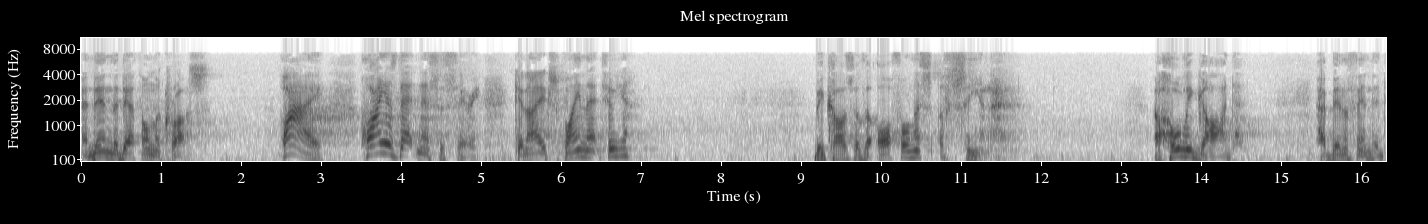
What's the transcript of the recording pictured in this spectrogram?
And then the death on the cross. Why? Why is that necessary? Can I explain that to you? because of the awfulness of sin. A holy God had been offended,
